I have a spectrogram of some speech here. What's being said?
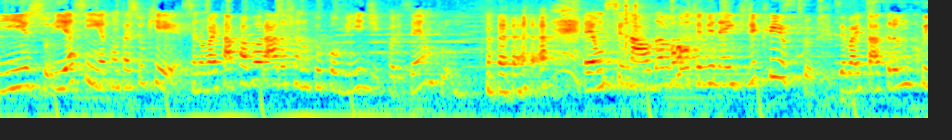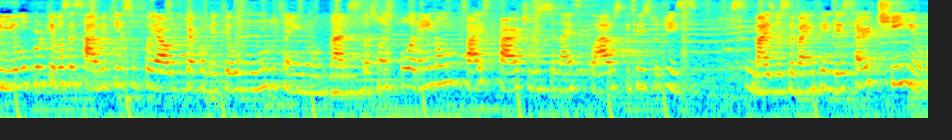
Isso, e assim, acontece o quê? Você não vai estar apavorado achando que o Covid, por exemplo, é um sinal da volta iminente de Cristo. Você vai estar tranquilo porque você sabe que isso foi algo que acometeu o mundo, tem várias situações, porém não faz parte dos sinais claros que Cristo disse. Sim. Mas você vai entender certinho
